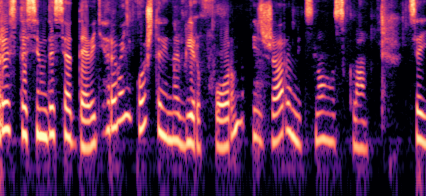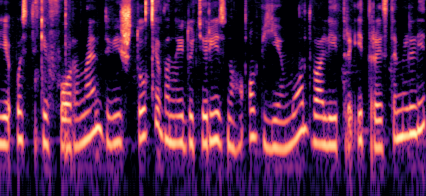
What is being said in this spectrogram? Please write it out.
379 гривень коштує набір форм із жару міцного скла. Це є ось такі форми, дві штуки, вони йдуть різного об'єму, 2 літри і 300 мл,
